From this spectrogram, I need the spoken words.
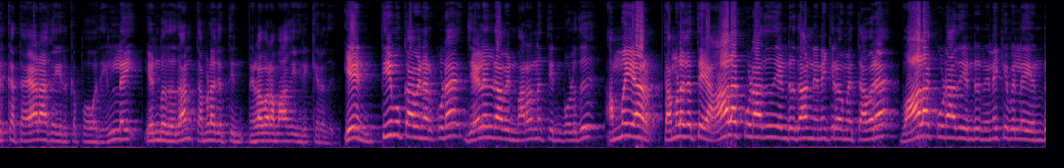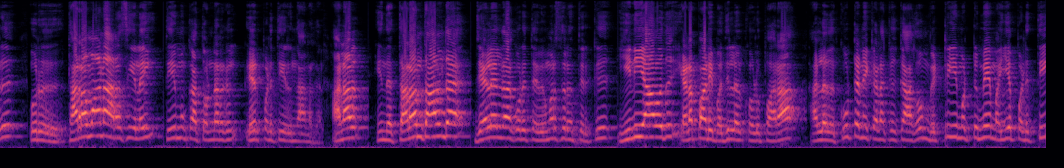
ஏற்க தயாராக இருக்க போவது இல்லை என்பதுதான் தமிழகத்தின் நிலவரமாக இருக்கிறது. ஏன்? திமுக திமுகவினர் கூட ஜெயலலிதாவின் மரணத்தின் பொழுது அம்மையார் தமிழகத்தை ஆளக்கூடாது என்று தான் நினைக்கிறோமே தவிர வாழக்கூடாது என்று நினைக்கவில்லை என்று ஒரு தரமான அரசியலை திமுக தொண்டர்கள் ஏற்படுத்தி இருந்தார்கள் ஆனால் இந்த தரம் தாழ்ந்த ஜெயலலிதா குறித்த விமர்சனத்திற்கு இனியாவது எடப்பாடி பதில் கொடுப்பாரா? அல்லது கூட்டணி கணக்குக்காகவும் வெற்றியை மட்டுமே மையப்படுத்தி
